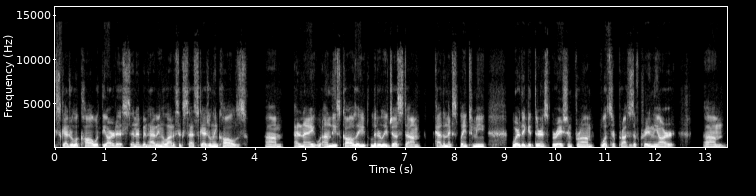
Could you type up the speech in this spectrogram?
schedule a call with the artist and I've been having a lot of success scheduling calls. Um and I on these calls I literally just um have them explain to me where they get their inspiration from, what's their process of creating the art, um,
